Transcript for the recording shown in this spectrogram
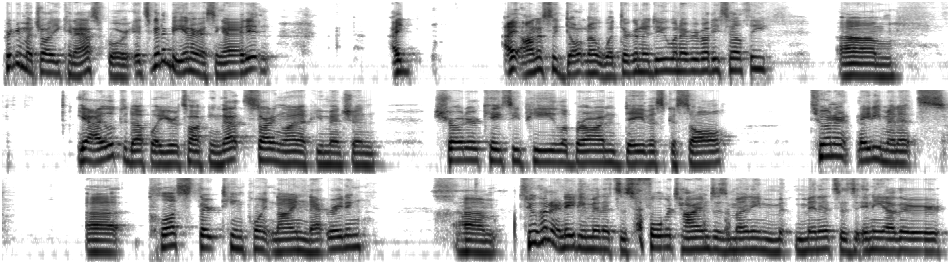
pretty much all you can ask for. It's going to be interesting. I didn't, I, I honestly don't know what they're going to do when everybody's healthy. Um, yeah, I looked it up while you were talking. That starting lineup you mentioned: Schroeder, KCP, LeBron, Davis, Gasol. 280 minutes, uh, plus 13.9 net rating. Um, 280 minutes is four times as many m- minutes as any other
